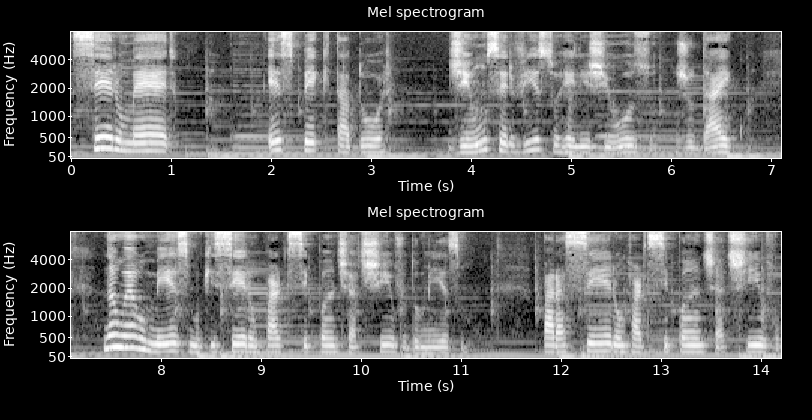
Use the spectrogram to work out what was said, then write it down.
Ser um mero espectador de um serviço religioso judaico não é o mesmo que ser um participante ativo do mesmo. Para ser um participante ativo,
